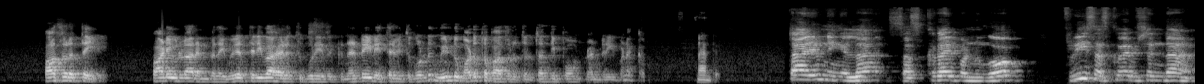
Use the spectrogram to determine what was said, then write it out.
பாசுரத்தை பாடியுள்ளார் என்பதை மிக தெளிவாக எடுத்துக் கூறியதற்கு நன்றியினை தெரிவித்துக் கொண்டு மீண்டும் அடுத்த பாசுரத்தில் சந்திப்போம். நன்றி வணக்கம். நன்றி. கட்டாயம் நீங்க எல்லாம் சப்ஸ்கிரைப் பண்ணுங்க. ஃப்ரீ சப்ஸ்கிரிப்ஷன் தான்.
